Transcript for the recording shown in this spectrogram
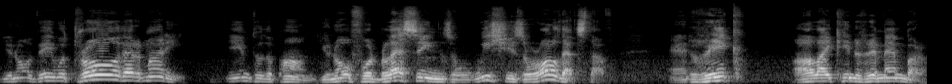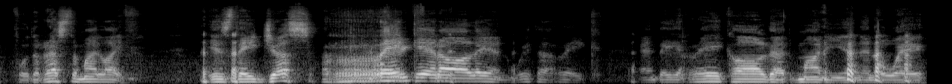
you know, they would throw their money into the pond, you know, for blessings or wishes or all that stuff. And Rick, all I can remember for the rest of my life, is they just rake it all in with a rake. And they rake all that money in in a way.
